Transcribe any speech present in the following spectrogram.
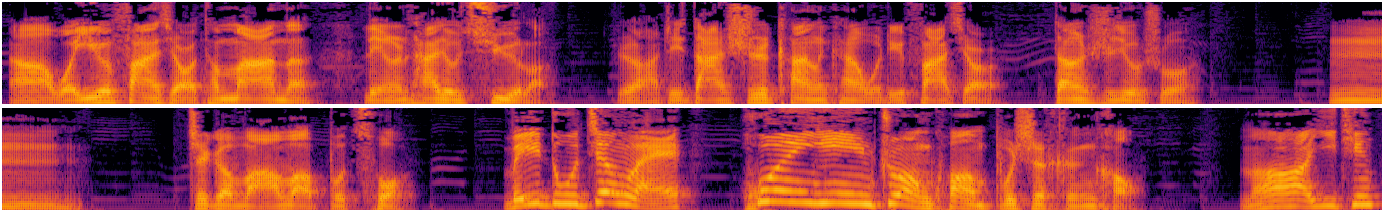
啊。我一个发小他妈呢，领着他就去了，是吧？这大师看了看我这个发小，当时就说：“嗯，这个娃娃不错，唯独将来婚姻状况不是很好。”啊！一听，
